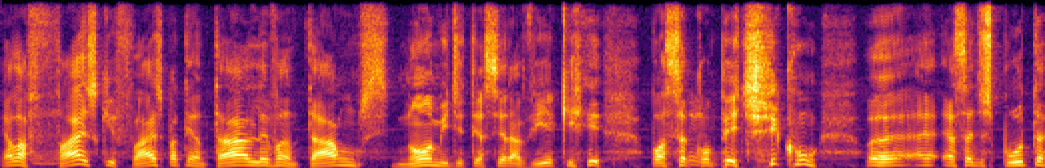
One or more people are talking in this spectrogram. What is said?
ela faz o que faz para tentar levantar um nome de terceira via que possa competir com uh, essa disputa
